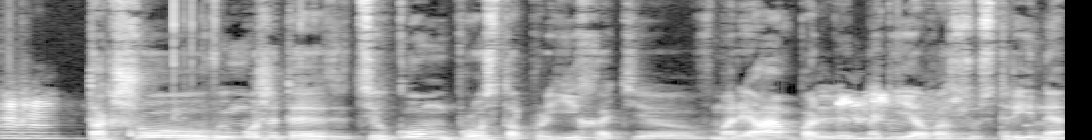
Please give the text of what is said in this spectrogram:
Угу. Так що ви можете цілком просто приїхати е, в Маріамполь, Надія вас зустріне,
